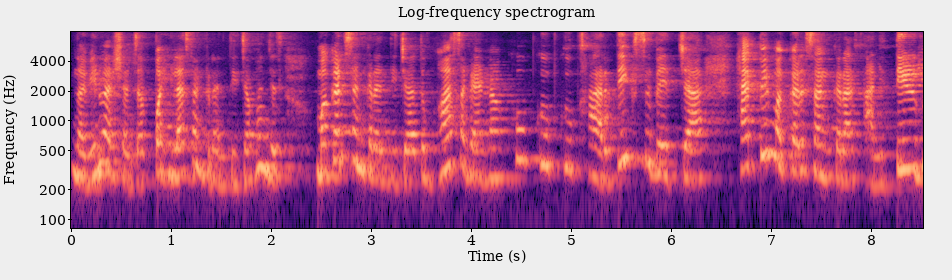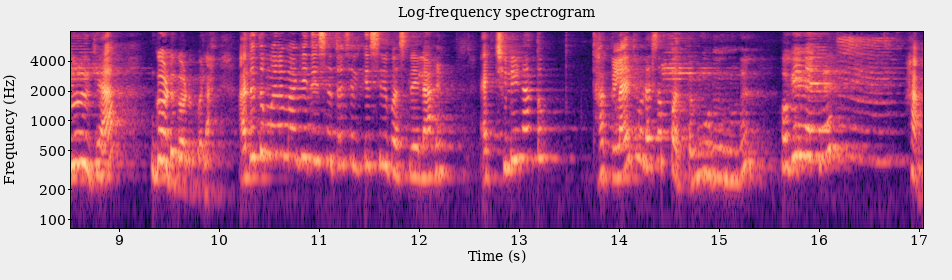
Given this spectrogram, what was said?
नवीन वर्षाच्या पहिल्या संक्रांतीच्या म्हणजेच मकर संक्रांतीच्या तुम्हा सगळ्यांना खूप खूप खूप हार्दिक शुभेच्छा. हॅपी मकर संक्रांत आणि तिळगुळ घ्या. गोड गोड बोला. आता तुम्हाला मागे दिसत असेल की श्री बसलेला आहे. ॲक्च्युली ना तो थकलाय थोडासा पतंग उडून उडून. हो रे हां.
